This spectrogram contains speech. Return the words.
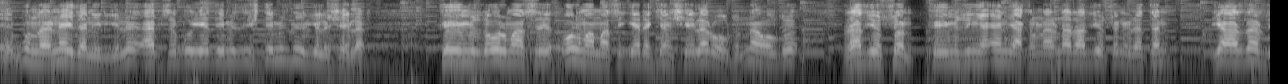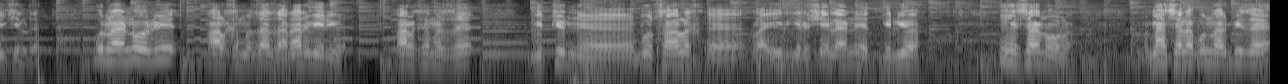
E, bunlar neyden ilgili? Hepsi bu yediğimiz içtiğimizle ilgili şeyler. Köyümüzde olması olmaması gereken şeyler oldu. Ne oldu? Radyasyon. Köyümüzün en yakınlarına radyasyon üreten cihazlar dikildi. Bunlar ne oluyor? Halkımıza zarar veriyor. Halkımızı bütün e, bu sağlıkla ilgili şeylerini etkiliyor. İnsanoğlu. Mesela bunlar bize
